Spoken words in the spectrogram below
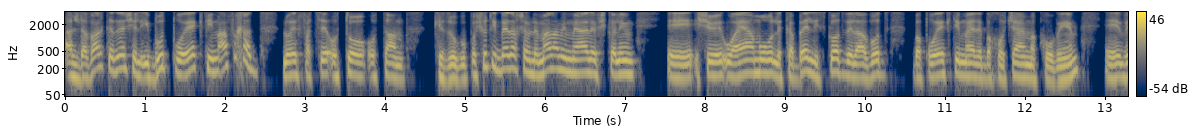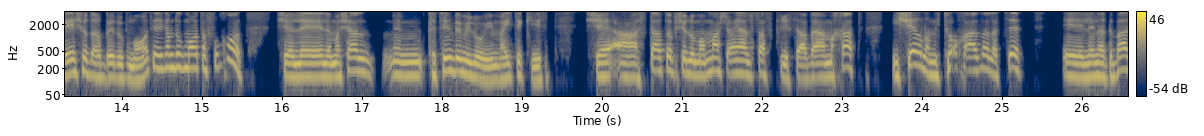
על דבר כזה של עיבוד פרויקטים, אף אחד לא יפצה אותו, אותם כזוג, הוא פשוט איבד עכשיו למעלה מ-100 אלף שקלים שהוא היה אמור לקבל, לזכות ולעבוד בפרויקטים האלה בחודשיים הקרובים, אה, ויש עוד הרבה דוגמאות, יש גם דוגמאות הפוכות, של אה, למשל קצין במילואים, הייטקיסט, שהסטארט-אפ שלו ממש היה על סף קריסה, והמח"ט אישר לו מתוך עזה לצאת לנתב"ג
